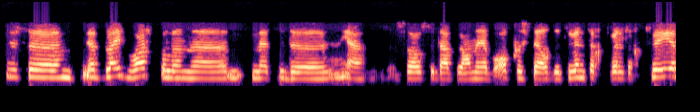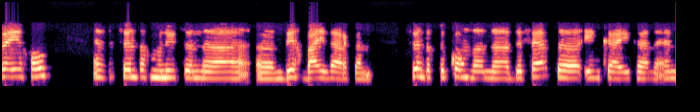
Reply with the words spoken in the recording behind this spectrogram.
Dus dat blijft worstelen met de, ja, zoals we dat dan hebben opgesteld, de 20-20-2-regel. En 20 minuten uh, uh, dichtbij werken, 20 seconden de verte inkijken en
